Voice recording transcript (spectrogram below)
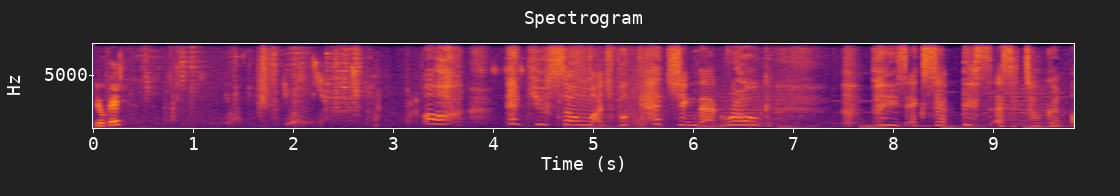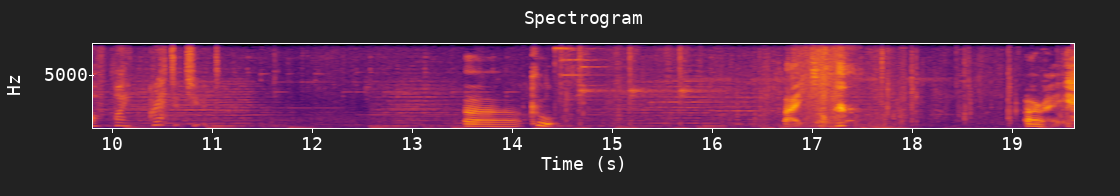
You okay? Oh, thank you so much for catching that rogue. Please accept this as a token of my gratitude. Uh, cool. Bye. Alright.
